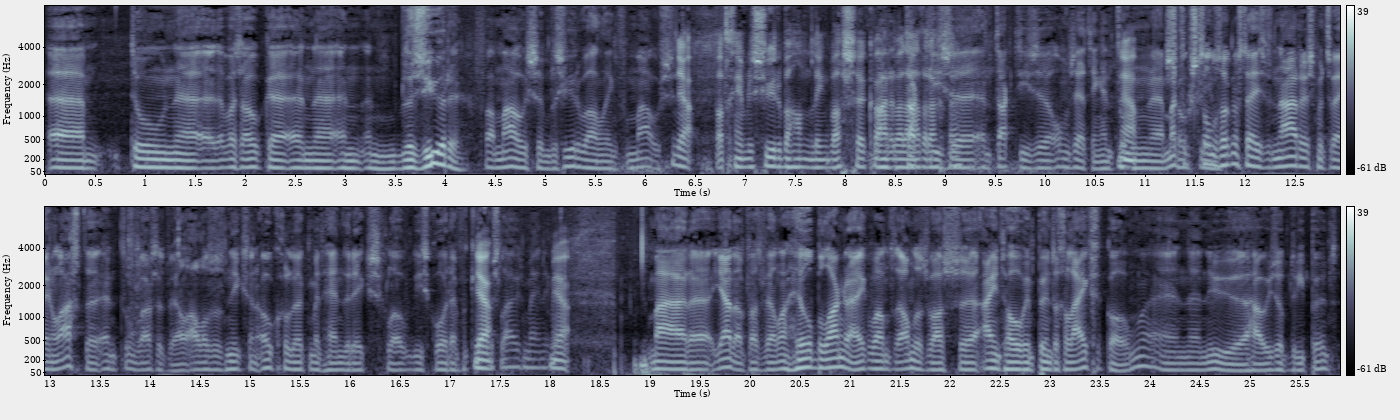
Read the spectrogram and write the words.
Ehm, toen uh, er was ook uh, een, uh, een, een blessure van Maus, een blessurebehandeling van Maus. ja, wat geen blessurebehandeling was, uh, kwamen we later achter. Een tactische omzetting. En toen, ja, maar toen stonden ze ook nog steeds na rust met 2-0 achter. En toen was het wel alles als niks. En ook gelukt met Hendricks, geloof ik, die scoorde even Kippersluis, ja. meen ik. Ja. Maar ja, dat was wel een heel belangrijk, want anders was Eindhoven in punten gelijk gekomen. En nu hou je ze op drie punten.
